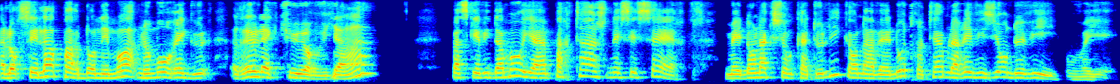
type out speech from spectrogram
Alors c'est là, pardonnez-moi, le mot relecture vient, parce qu'évidemment, il y a un partage nécessaire. Mais dans l'action catholique, on avait un autre terme, la révision de vie, vous voyez.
